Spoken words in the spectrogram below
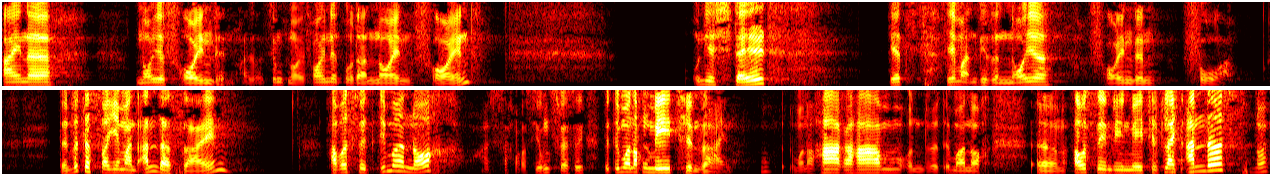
eine neue Freundin, also eine neue Freundin oder einen neuen Freund. Und ihr stellt jetzt jemanden diese neue Freundin vor. Dann wird das zwar jemand anders sein, aber es wird immer noch, also ich sag mal aus Jungs, wird immer noch ein Mädchen sein. Wird immer noch Haare haben und wird immer noch äh, aussehen wie ein Mädchen. Vielleicht anders, ne?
